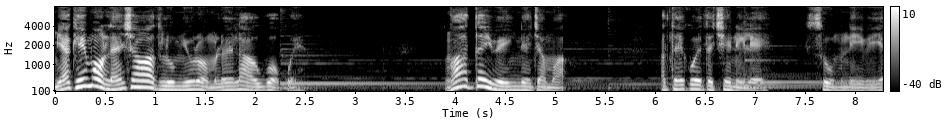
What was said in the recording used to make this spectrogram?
မြတ်ခင်းမော်လမ်းလျှောက်ရသလိုမျိုးတော့မလွယ်လောက်ဘူးပေါ့ကွယ်ငါအသက်ရွယ်ကြီးနေကြမှာအသေးကွဲသချင်းနေလဲဆိုမနေပါရ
